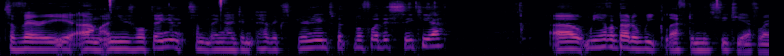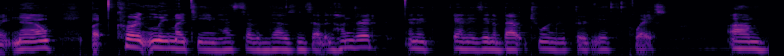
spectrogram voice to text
It's a very um, unusual thing, and it's something I didn't have experience with before this CTF. Uh, we have about a week left in the CTF right now, but currently my team has 7,700 and it and is in about 230th place. Um,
